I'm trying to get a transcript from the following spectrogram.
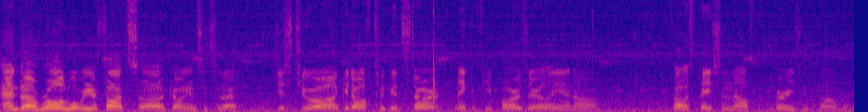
And uh, Roland, what were your thoughts uh, going into today? Just to uh, get off to a good start, make a few pars early, and uh, if I was patient enough, very easy to come. And,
